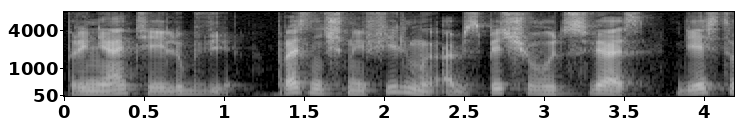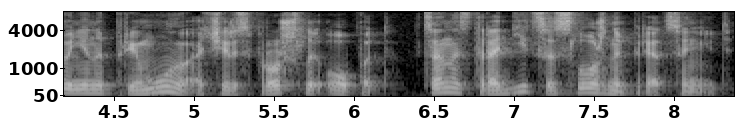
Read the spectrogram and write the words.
принятия и любви – Праздничные фильмы обеспечивают связь, действуя не напрямую, а через прошлый опыт. Ценность традиции сложно переоценить.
